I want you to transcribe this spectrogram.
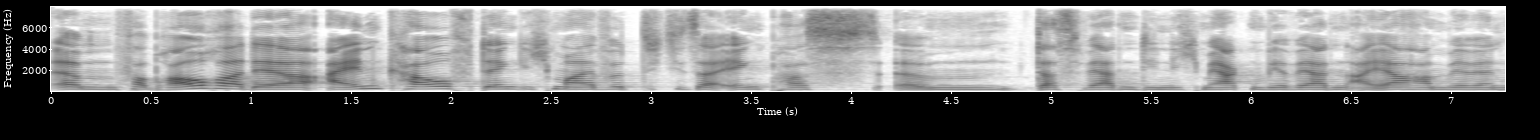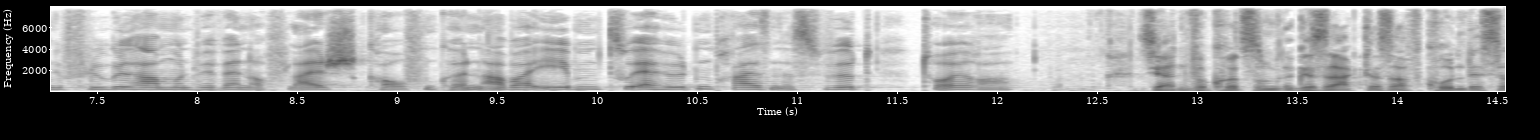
ähm, Verbraucher, der einkauft, denke ich mal, wird sich dieser Engpass, ähm, das werden die nicht merken. Wir werden Eier haben, wir werden Geflügel haben und wir werden auch Fleisch kaufen können, aber eben zu erhöhten Preisen. Es wird teurer. Sie hatten vor kurzem gesagt, dass aufgrund des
